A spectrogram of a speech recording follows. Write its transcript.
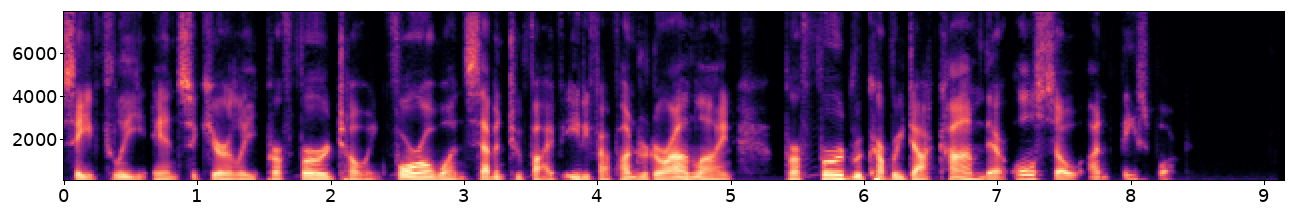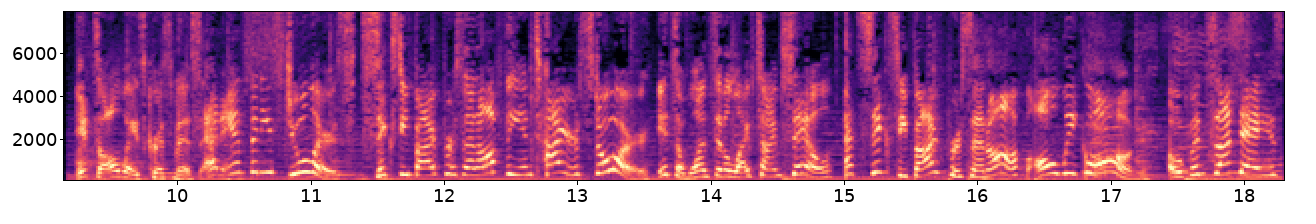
safely, and securely. Preferred towing, 401 725 8500 or online, preferredrecovery.com. They're also on Facebook. It's always Christmas at Anthony's Jewelers. 65% off the entire store. It's a once in a lifetime sale at 65% off all week long. Open Sundays.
